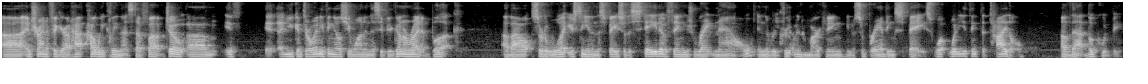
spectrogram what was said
uh, and trying to figure out how, how we clean that stuff up. Joe, um, if and you can throw anything else you want in this, if you're going to write a book about sort of what you're seeing in the space or the state of things right now in the recruitment and marketing, you know, so branding space, what what do you think the title of that book would be?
